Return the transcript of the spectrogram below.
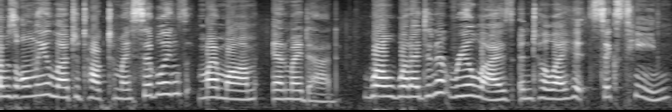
I was only allowed to talk to my siblings, my mom, and my dad. Well, what I didn't realize until I hit 16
